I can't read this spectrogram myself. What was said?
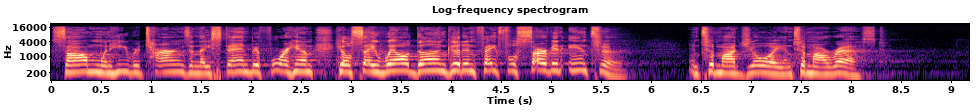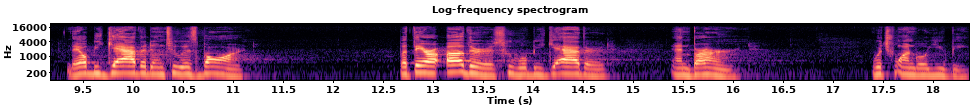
Some, when he returns and they stand before him, he'll say, Well done, good and faithful servant, enter into my joy, into my rest. They'll be gathered into his barn. But there are others who will be gathered and burned. Which one will you be?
